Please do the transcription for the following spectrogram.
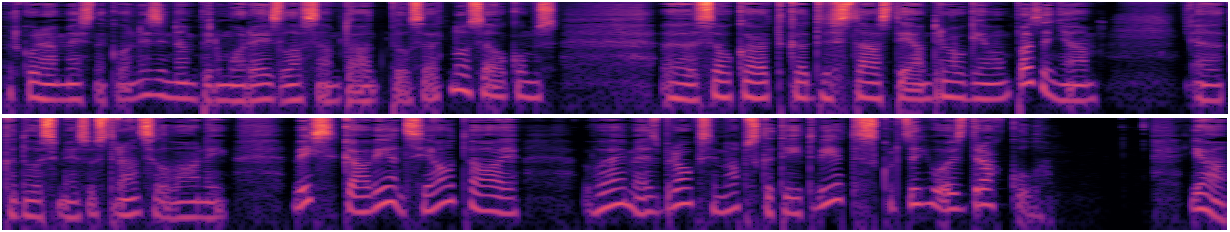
par kurām mēs neko nezinām. Pirmo reizi lasām tādu pilsētu nosaukumus. Uh, savukārt, kad stāstījām draugiem un paziņām, uh, kad dosimies uz Transilvāniju, visi kā viens jautāja, vai mēs brauksim apskatīt vietas, kur dzīvojas Drakula. Jā,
